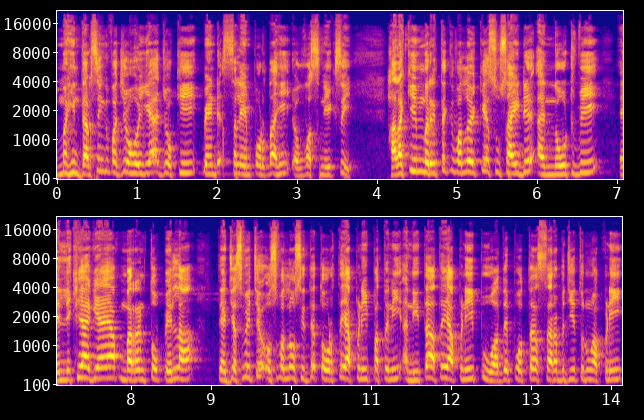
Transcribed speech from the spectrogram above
ਮਹਿੰਦਰ ਸਿੰਘ ਵਜੋਂ ਹੋਈ ਹੈ, ਜੋ ਕਿ ਪਿੰਡ ਸਲੇਮਪੁਰ ਦਾ ਹੀ ਵਸਨੀਕ ਸੀ। ਹਾਲਾਂਕਿ ਮ੍ਰਿਤਕ ਵੱਲੋਂ ਇੱਕ ਸੁਸਾਈਡ ਨੋਟ ਵੀ ਲਿਖਿਆ ਗਿਆ ਹੈ ਮਰਨ ਤੋਂ ਪਹਿਲਾਂ ਤੇ ਜਿਸ ਵਿੱਚ ਉਸ ਵੱਲੋਂ ਸਿੱਧੇ ਤੌਰ ਤੇ ਆਪਣੀ ਪਤਨੀ ਅਨੀਤਾ ਅਤੇ ਆਪਣੀ ਭੂਆ ਦੇ ਪੁੱਤ ਸਰਬਜੀਤ ਨੂੰ ਆਪਣੀ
